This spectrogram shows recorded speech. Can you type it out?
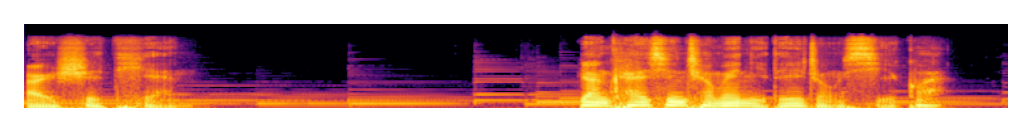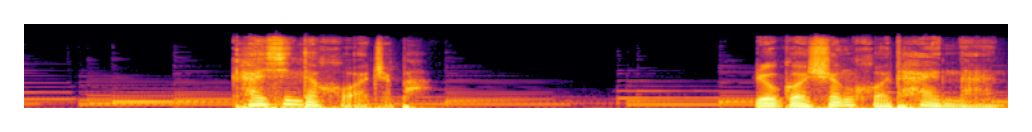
而是甜。让开心成为你的一种习惯，开心的活着吧。如果生活太难，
